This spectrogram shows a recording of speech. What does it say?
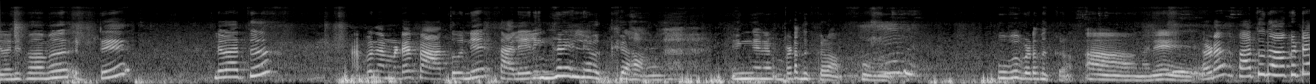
യൂണിഫോം ഇട്ട്. അല്ലേ പാത്തു? അപ്പോൾ നമ്മുടെ പാത്തൂന് തലയിൽ ഇങ്ങനെയല്ലേ വെക്കുക? ഇങ്ങനെ ഇവിടെ നിൽക്കണം പൂവ്. പൂവ് ഇവിടെ നിൽക്കണം ആ അങ്ങനെ. അവിടെ പാത്തു നോക്കട്ടെ.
